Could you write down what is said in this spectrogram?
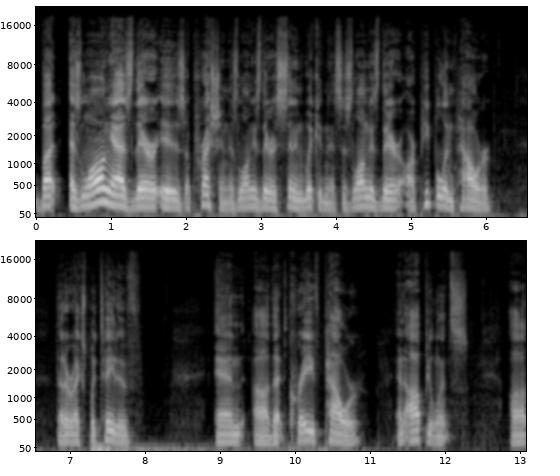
But as long as there is oppression, as long as there is sin and wickedness, as long as there are people in power that are exploitative and uh, that crave power and opulence, uh,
